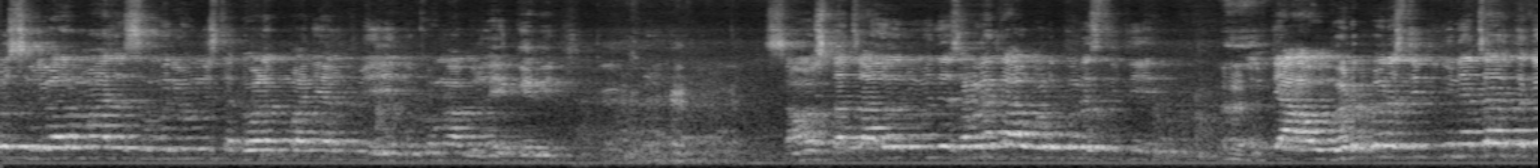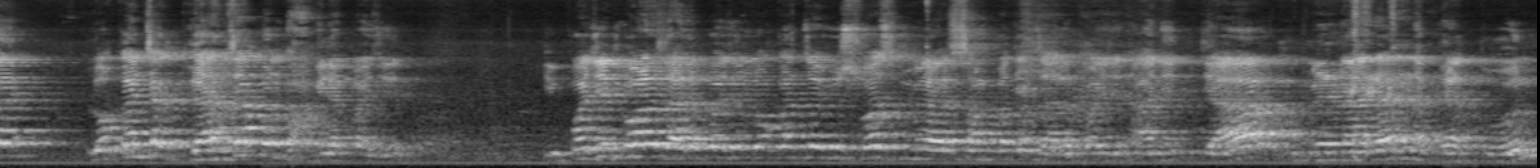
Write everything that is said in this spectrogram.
वसुलीवाला माझ्यासमोर येऊन नुसतं डोळ्यात पाणी आलं हे नको मागू लय गरीब. संस्था चालवणं म्हणजे सगळ्यात अवघड परिस्थिती आहे. त्या अवघड परिस्थितीतून याचा अर्थ काय? लोकांच्या गरजा पण भागल्या पाहिजेत डिपॉझिट गोळा झालं पाहिजे लोकांचा विश्वास संपादन झालं पाहिजे आणि त्या मिळणाऱ्या नफ्यातून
